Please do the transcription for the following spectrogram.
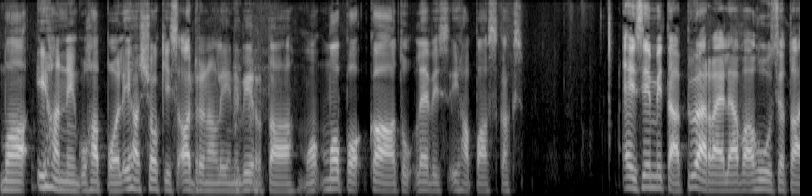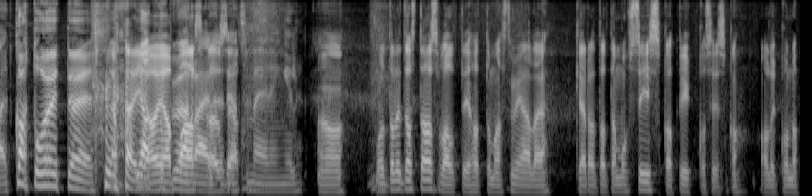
Mä oon ihan niin kuin hapoil, ihan shokis, adrenaliini virtaa, mo- mopo kaatu, levis ihan paskaksi. Ei siinä mitään, pyöräilijä vaan huusi jotain, että kato eteen! Ja Joo, tiedätkö, meiningillä. Joo. Mutta tuli tosta asfalttiin hottumasta mieleen. Kerran tota mun sisko, pikkusisko, oli kunnon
